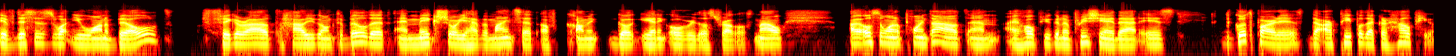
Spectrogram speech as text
If this is what you want to build, figure out how you're going to build it and make sure you have a mindset of coming go, getting over those struggles now i also want to point out and i hope you can appreciate that is the good part is there are people that could help you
